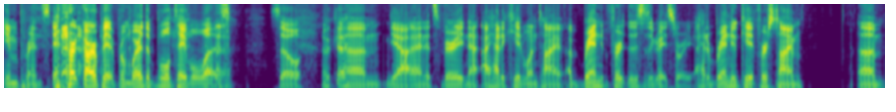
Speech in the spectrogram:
imprints in our carpet from where the pool table was. So Okay. um, yeah, and it's very. Na- I had a kid one time. A brand. First, this is a great story. I had a brand new kid first time. Um,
